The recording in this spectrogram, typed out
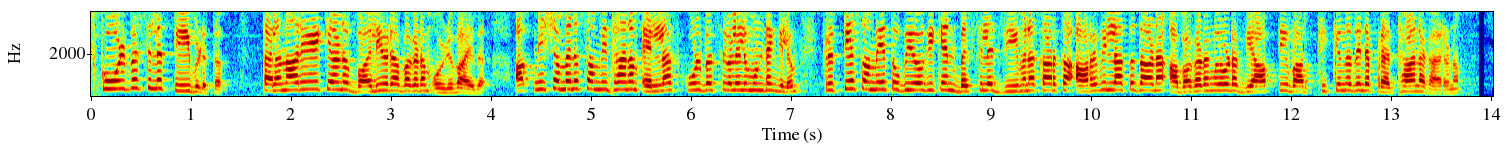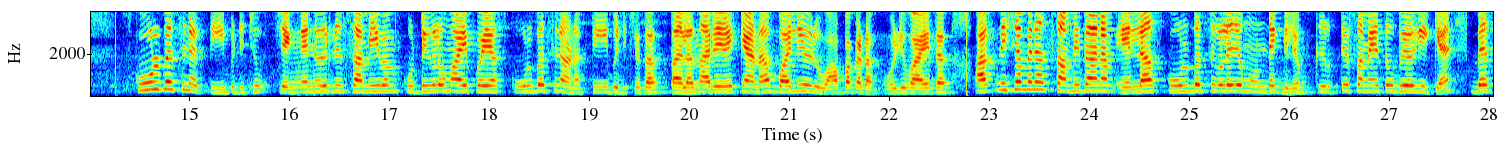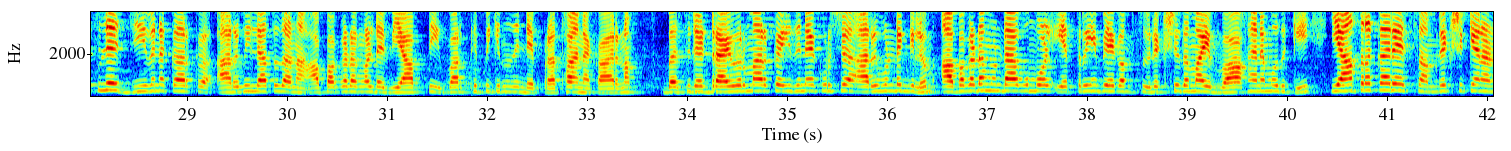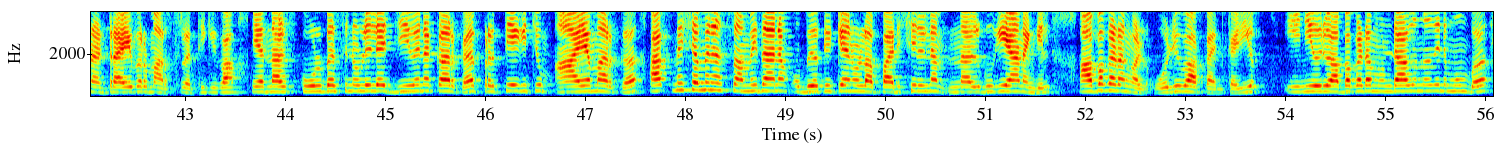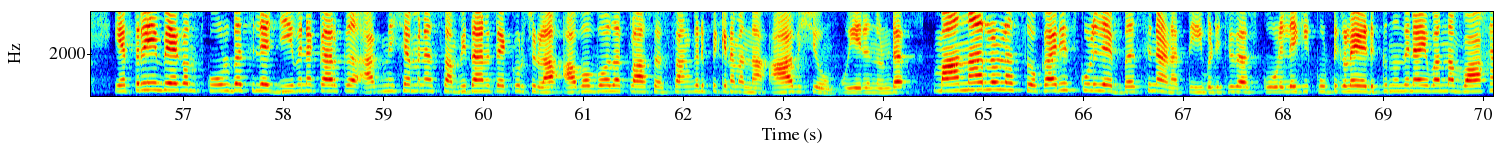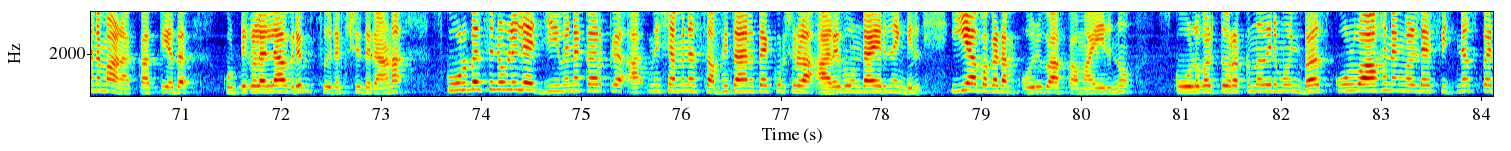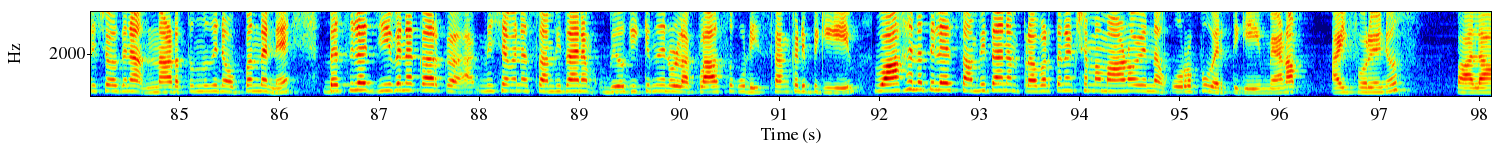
School ബസ്സിലെ തീപിടുത്തം. തലനാരിഴയ്ക്കാണ് വലിയൊരു അപകടം ഒഴിവായത്. അഗ്നിശമന സംവിധാനം എല്ലാ സ്കൂൾ ബസ്സുകളിലും ഉണ്ടെങ്കിലും കൃത്യസമയത്ത് ഉപയോഗിക്കാൻ ബസ്സിലെ ജീവനക്കാർക്ക് അറിവില്ലാത്തതാണ് അപകടങ്ങളുടെ വ്യാപ്തി വർദ്ധിക്കുന്നതിന്റെ പ്രധാന കാരണം. സ്കൂൾ ബസ്സിന് തീപിടിച്ചു ചെങ്ങന്നൂരിന് സമീപം കുട്ടികളുമായി പോയ സ്കൂൾ ബസ്സിനാണ് തീപിടിച്ചത് തലനാരിഴയ്ക്കാണ് വലിയൊരു അപകടം ഒഴിവായത്. അഗ്നിശമന സംവിധാനം എല്ലാ സ്കൂൾ ബസ്സുകളിലും ഉണ്ടെങ്കിലും കൃത്യസമയത്ത് ഉപയോഗിക്കാൻ ബസ്സിലെ ജീവനക്കാർക്ക് അറിവില്ലാത്തതാണ് അപകടങ്ങളുടെ വ്യാപ്തി വർദ്ധിപ്പിക്കുന്നതിന്റെ പ്രധാന കാരണം. ബസ്സിലെ ഡ്രൈവർമാർക്ക് ഇതിനെക്കുറിച്ച് അറിവുണ്ടെങ്കിലും അപകടമുണ്ടാകുമ്പോൾ എത്രയും വേഗം സുരക്ഷിതമായി വാഹനമൊതുക്കി യാത്രക്കാരെ സംരക്ഷിക്കാനാണ് ഡ്രൈവർമാർ ശ്രദ്ധിക്കുക. എന്നാൽ സ്കൂൾ ബസ്സിനുള്ളിലെ ജീവനക്കാർക്ക് പ്രത്യേകിച്ചും ആയമാർക്ക് അഗ്നിശമന സംവിധാനം ഉപയോഗിക്കാനുള്ള പരിശീലനം നൽകുകയാണെങ്കിൽ അപകടങ്ങൾ ഒഴിവാക്കാൻ കഴിയും. ഇനിയൊരു അപകടം ഉണ്ടാകുന്നതിന് മുമ്പ് എത്രയും വേഗം സ്കൂൾ ബസ്സിലെ ജീവനക്കാർക്ക് അഗ്നിശമന സംവിധാനത്തെക്കുറിച്ചുള്ള അവബോധ ക്ലാസ് സംഘടിപ്പിക്കണമെന്ന ആവശ്യവും ഉയരുന്നുണ്ട്. മാന്നാറിലുള്ള സ്വകാര്യ സ്കൂളിലെ ബസ്സിനാണ് തീപിടിച്ചത്. സ്കൂളിലേക്ക് കുട്ടികളെ എടുക്കുന്നതിനായി വന്ന വാഹനമാണ് കത്തിയത്. കുട്ടികളെല്ലാവരും സുരക്ഷിതരാണ്. സ്കൂൾ ബസ്സിനുള്ളിലെ ജീവനക്കാർക്ക് അഗ്നിശമന സംവിധാനത്തെക്കുറിച്ചുള്ള അറിവ് ഉണ്ടായിരുന്നെങ്കിൽ ഈ അപകടം ഒഴിവാക്കാമായിരുന്നു. സ്കൂളുകൾ തുറക്കുന്നതിന് മുൻപ് സ്കൂൾ വാഹനങ്ങളുടെ ഫിറ്റ്നസ് പരിശോധന നടത്തുന്നതിനൊപ്പം തന്നെ ബസ്സിലെ ജീവനക്കാർക്ക് അഗ്നിശമന സംവിധാനം ഉപയോഗിക്കുന്നതിനുള്ള ക്ലാസ് കൂടി സംഘടിപ്പിക്കുകയും വാഹനത്തിലെ സംവിധാനം പ്രവർത്തനക്ഷമമാണോ എന്ന് ഉറപ്പുവരുത്തുകയും വേണം. ഐഫോറിയ ന്യൂസ് പാലാ.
